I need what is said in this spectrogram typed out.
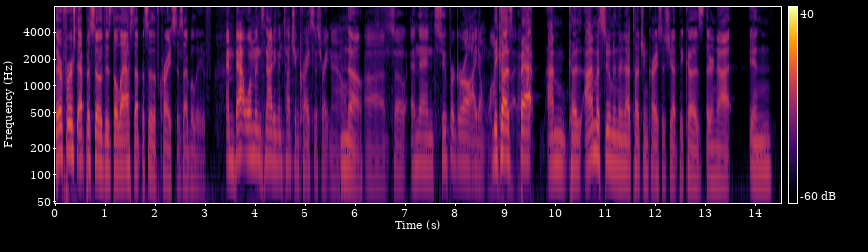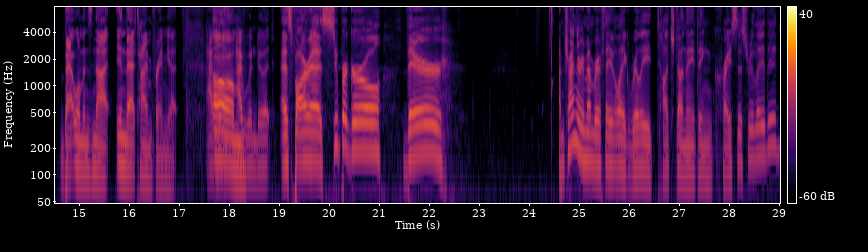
their first episode is the last episode of Crisis, I believe. And Batwoman's not even touching Crisis right now. No. Uh, so and then Supergirl, I don't watch because so don't- Bat, I'm because I'm assuming they're not touching Crisis yet because they're not in Batwoman's not in that time frame yet. I wouldn't, um, I wouldn't do it. As far as Supergirl, they're I'm trying to remember if they've like really touched on anything crisis related.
